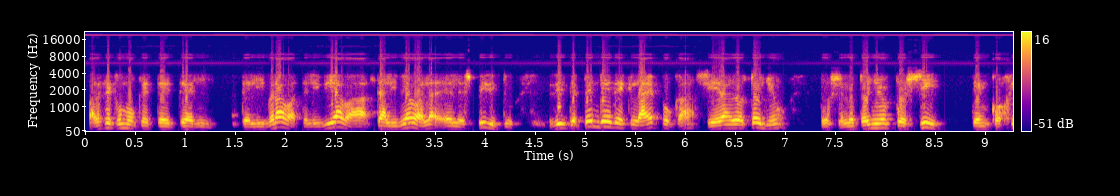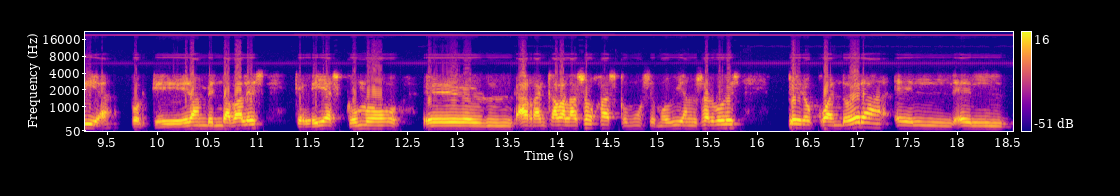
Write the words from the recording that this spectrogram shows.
parece como que te, te, libraba, te aliviaba, te aliviaba el, espíritu. Es decir, depende de la época, si era el otoño, pues el otoño, pues sí, te encogía, porque eran vendavales que veías cómo arrancaban las hojas, cómo se movían los árboles, pero cuando era el,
